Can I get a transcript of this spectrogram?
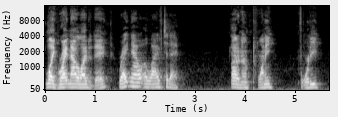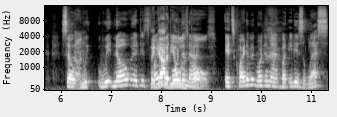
Like right now, alive today. right now alive today? I don't know, 20, 40. So None. we, we no, it, it's They quite gotta a bit be more old than as that. balls. It's quite a bit more than that, but it is less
